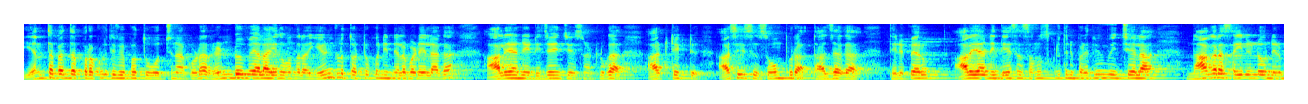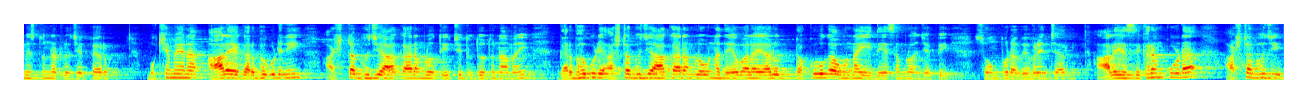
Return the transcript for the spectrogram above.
ఎంత పెద్ద ప్రకృతి విపత్తు వచ్చినా కూడా రెండు వేల ఐదు వందల ఏండ్లు తట్టుకుని నిలబడేలాగా ఆలయాన్ని డిజైన్ చేసినట్లుగా ఆర్కిటెక్ట్ ఆశీస్ సోంపుర తాజాగా తెలిపారు. ఆలయాన్ని దేశ సంస్కృతిని ప్రతిబింబించేలా నాగర శైలిలో నిర్మిస్తున్నట్లు చెప్పారు. ముఖ్యమైన ఆలయ గర్భగుడిని అష్టభుజి ఆకారంలో తీర్చిదిద్దుతున్నామని గర్భగుడి అష్టభుజి ఆకారంలో ఉన్న దేవాలయాలు తక్కువగా ఉన్నాయి ఈ దేశంలో అని చెప్పి సోంపుర వివరించారు. ఆలయ శిఖరం కూడా అష్టభుజి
